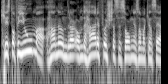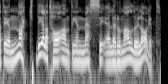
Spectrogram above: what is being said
Kristoffer Joma, han undrar om det här är första säsongen som man kan säga att det är en nackdel att ha antingen Messi eller Ronaldo i laget.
